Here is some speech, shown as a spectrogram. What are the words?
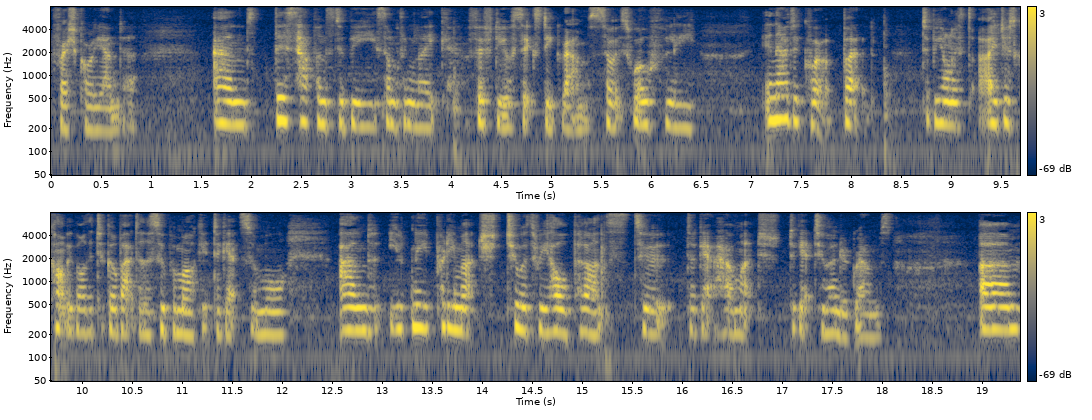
fresh coriander and this happens to be something like 50 or 60 grams so it's woefully inadequate but to be honest I just can't be bothered to go back to the supermarket to get some more and you'd need pretty much two or three whole plants to, to get how much, to get 200 grams. Um,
